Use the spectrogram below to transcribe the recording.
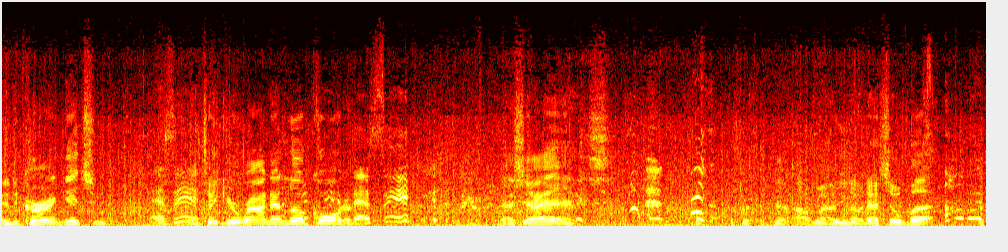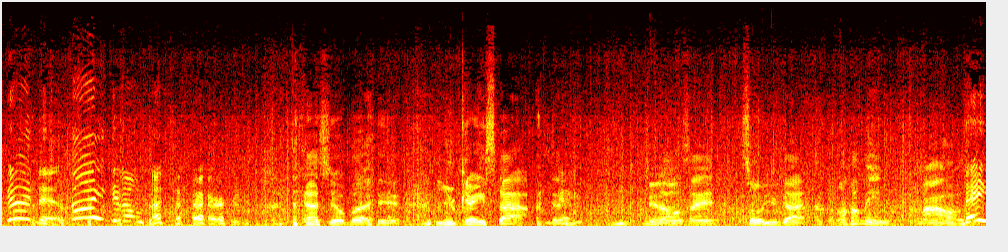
and the current gets you, That's it. and take you around that little corner, That's it. that's your ass. oh, well, you know, that's your butt. Oh my goodness. How you get on my nerves? That's your butt here. You can't stop. Okay. You know what I'm saying? So you got, I don't know how many miles. They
